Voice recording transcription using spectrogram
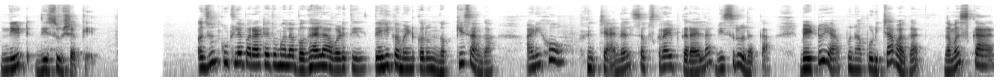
नीट दिसू शकेल. अजून कुठले पराठे तुम्हाला बघायला आवडतील तेही कमेंट करून नक्की सांगा. आणि हो चॅनल सबस्क्राईब करायला विसरू नका. भेटूया पुन्हा पुढच्या भागात. नमस्कार!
